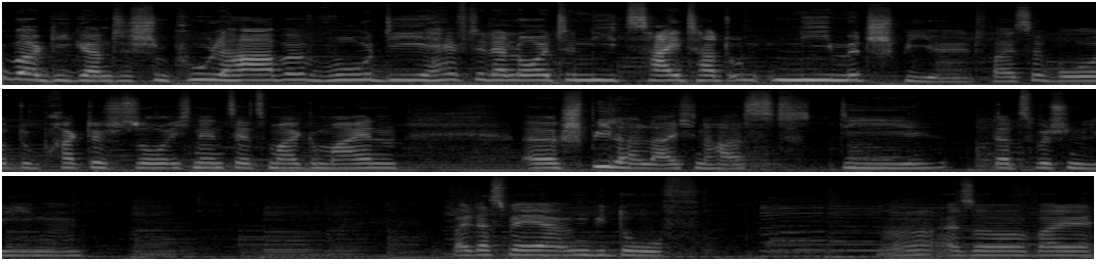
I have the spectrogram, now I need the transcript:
übergigantischen Pool habe, wo die Hälfte der Leute nie Zeit hat und nie mitspielt. Weißt du, wo du praktisch so, ich nenne es jetzt mal gemein, äh, Spielerleichen hast, die dazwischen liegen. Weil das wäre ja irgendwie doof. Ja, also, weil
